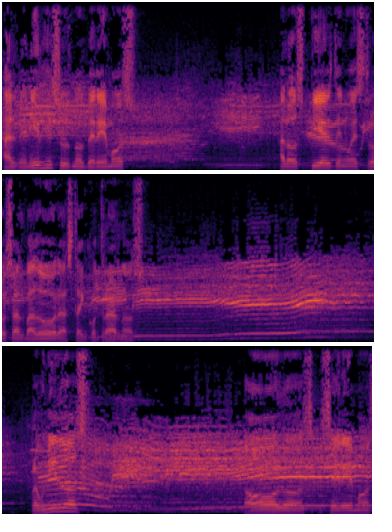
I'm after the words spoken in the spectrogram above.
Al venir Jesús nos veremos a los pies de nuestro Salvador hasta encontrarnos reunidos. Todos seremos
